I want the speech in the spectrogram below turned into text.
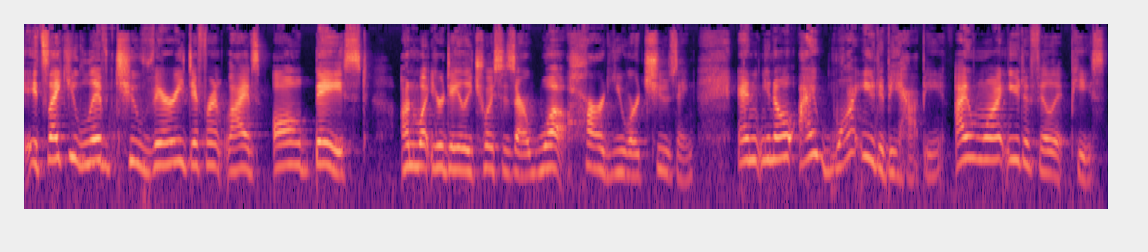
it's like you live two very different lives all based on what your daily choices are, what hard you are choosing. And, you know, I want you to be happy. I want you to feel at peace.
